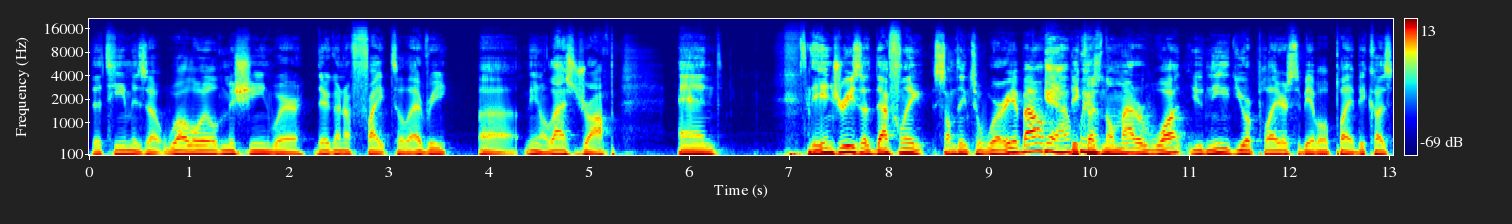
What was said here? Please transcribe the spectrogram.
The team is a well-oiled machine where they're gonna fight till every uh, you know last drop, and the injuries are definitely something to worry about. Yeah, because no matter what, you need your players to be able to play. Because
